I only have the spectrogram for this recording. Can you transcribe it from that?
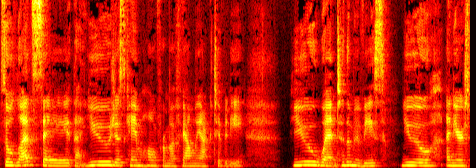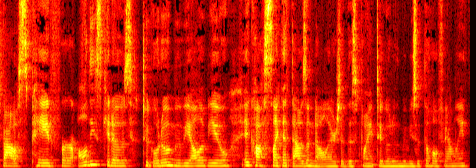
So let's say that you just came home from a family activity. You went to the movies. You and your spouse paid for all these kiddos to go to a movie, all of you. It costs like a thousand dollars at this point to go to the movies with the whole family.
